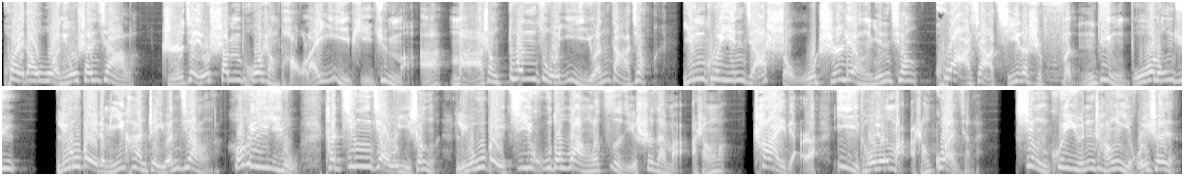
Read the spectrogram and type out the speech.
快到卧牛山下了。只见由山坡上跑来一匹骏马，马上端坐一员大将。银盔银甲，手持亮银枪，胯下骑的是粉定博龙驹。刘备这么一看，这员将啊，哎呦，他惊叫一声，刘备几乎都忘了自己是在马上了，差一点啊，一头由马上灌下来。幸亏云长一回身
